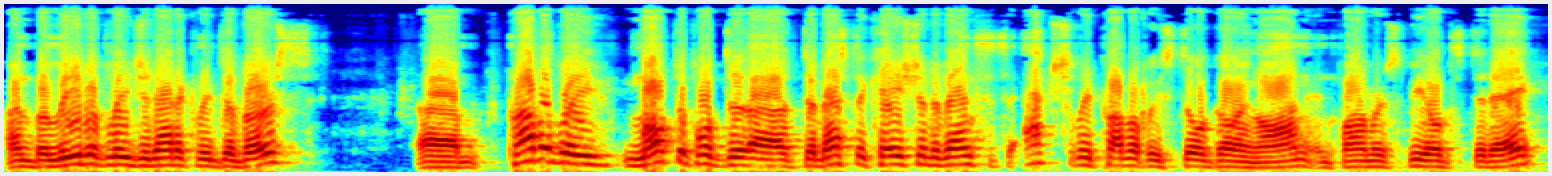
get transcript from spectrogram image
unbelievably genetically diverse. Um, probably multiple uh, domestication events. It's actually probably still going on in farmers' fields today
